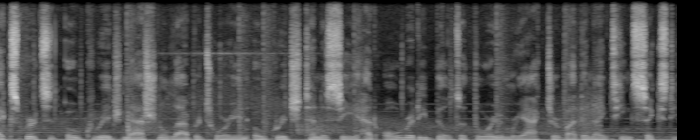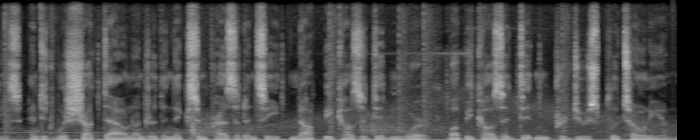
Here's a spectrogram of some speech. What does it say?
Experts at Oak Ridge National Laboratory in Oak Ridge, Tennessee had already built a thorium reactor by the 1960s, and it was shut down under the Nixon presidency not because it didn't work, but because it didn't produce plutonium.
